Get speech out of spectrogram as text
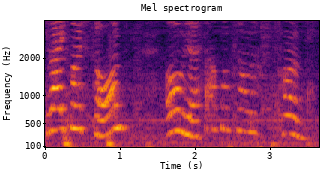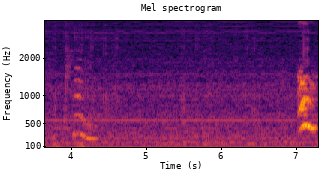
You like my song? Oh yes, I'm gonna piano. piano. piano. Oh,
